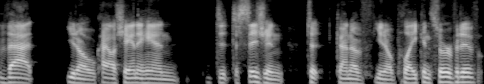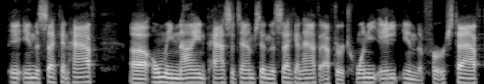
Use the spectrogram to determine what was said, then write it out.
that, you know, Kyle Shanahan d- decision to kind of, you know, play conservative in, in the second half uh, only nine pass attempts in the second half after 28 in the first half.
